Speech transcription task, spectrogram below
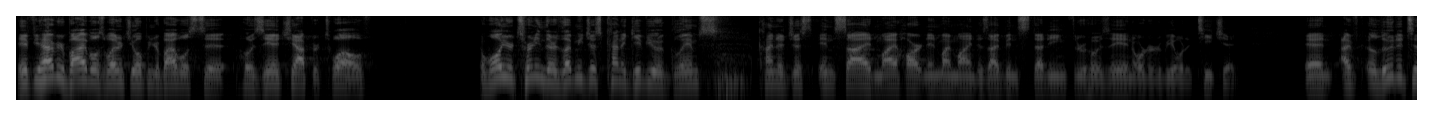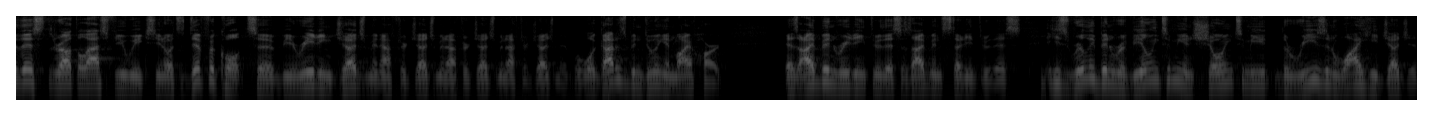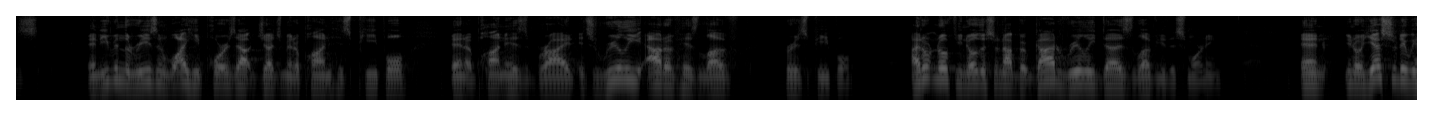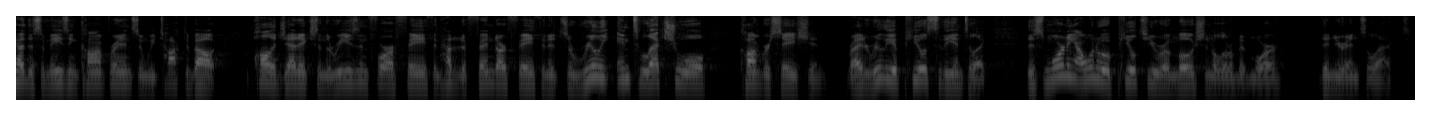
If you have your Bibles, why don't you open your Bibles to Hosea chapter 12? And while you're turning there, let me just kind of give you a glimpse, kind of just inside my heart and in my mind as I've been studying through Hosea in order to be able to teach it. And I've alluded to this throughout the last few weeks. You know, it's difficult to be reading judgment after judgment after judgment after judgment. But what God has been doing in my heart as I've been reading through this, as I've been studying through this, He's really been revealing to me and showing to me the reason why He judges and even the reason why he pours out judgment upon his people and upon his bride, it's really out of his love for his people. I don't know if you know this or not, but God really does love you this morning. And, you know, yesterday we had this amazing conference and we talked about apologetics and the reason for our faith and how to defend our faith. And it's a really intellectual conversation, right? It really appeals to the intellect. This morning, I want to appeal to your emotion a little bit more than your intellect.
